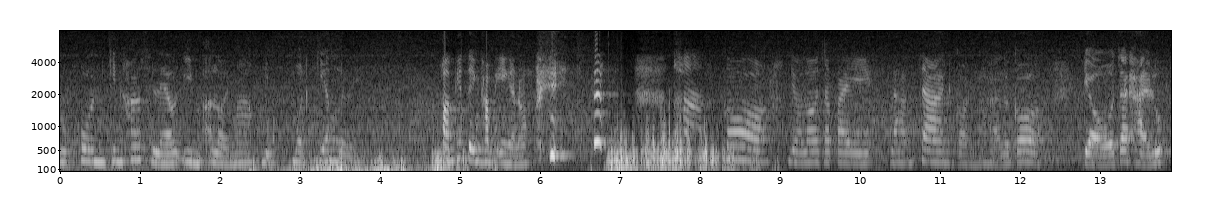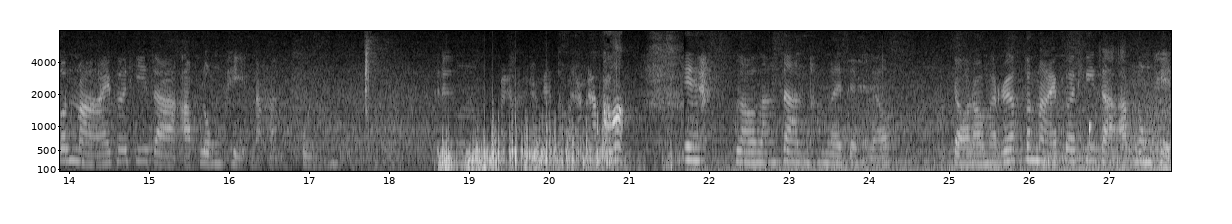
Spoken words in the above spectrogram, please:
ทุกคนกินข้าวเสร็จแล้วอิ่มอร่อยมากดูหมดเกลี้ยงเลย ความที่เต็งทำเองอะเนาะค่ะก็เดี๋ยวเราจะไปล้างจานก่อนนะคะ แล้วก็เดี๋ยวจะถ่ายรูปต้นไม้เพื่อที่จะอัพลงเพจนะคะทุกคนดึงไปค่ะทำงานต่อทำงานต่อเอ๊ะเราล้างจานทำอะไรเสร็จหมดแล้ว เดี๋ยวเรามาเลือกต้นไม้เพื่อที่จะอัพลงเพจ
